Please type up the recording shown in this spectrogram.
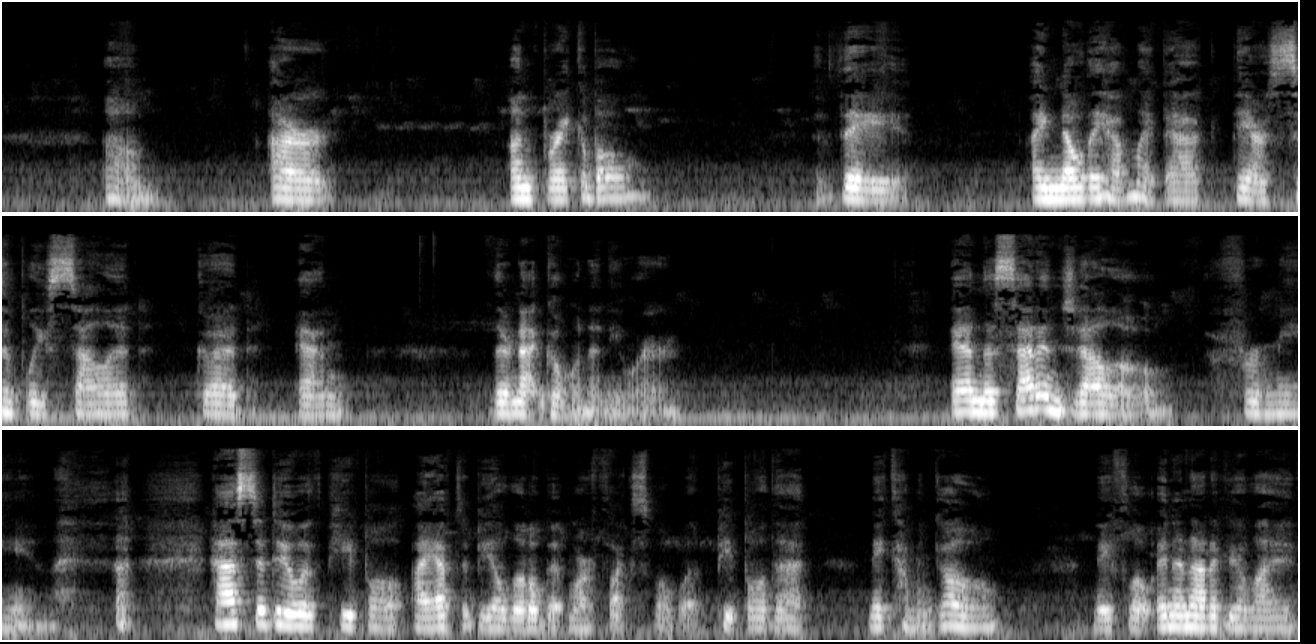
um, are unbreakable. They, I know they have my back. They are simply solid, good, and they're not going anywhere. And the set in jello, for me, has to do with people. I have to be a little bit more flexible with people that may come and go, may flow in and out of your life.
